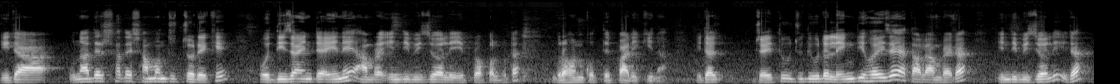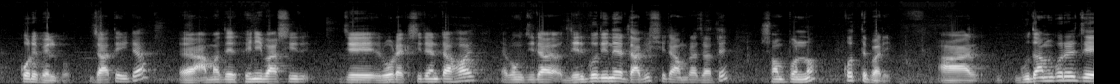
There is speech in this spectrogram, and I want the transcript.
এটা উনাদের সাথে সামঞ্জস্য রেখে ওই ডিজাইনটা এনে আমরা ইন্ডিভিজুয়ালি এই প্রকল্পটা গ্রহণ করতে পারি কি না এটা যেহেতু যদি ওটা লেংদি হয়ে যায়, তাহলে আমরা এটা ইন্ডিভিজুয়ালি এটা করে ফেলব। যাতে এটা আমাদের ফেনীবাসীর যে রোড অ্যাক্সিডেন্টটা হয় এবং যেটা দীর্ঘদিনের দাবি, সেটা আমরা যাতে সম্পন্ন করতে পারি। আর গুদামগড়ের যে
